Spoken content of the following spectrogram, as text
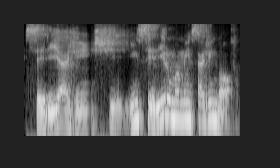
seria a gente inserir uma mensagem nova.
